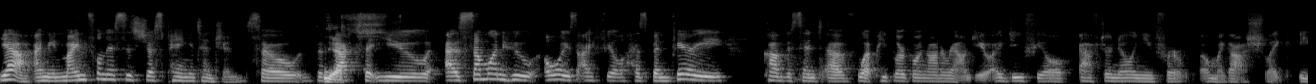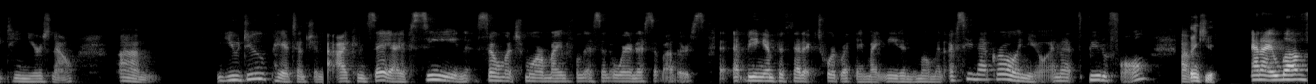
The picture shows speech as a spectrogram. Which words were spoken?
Yeah, I mean, mindfulness is just paying attention. So the yeah. fact that you, as someone who always I feel has been very cognizant of what people are going on around you, I do feel after knowing you for, oh my gosh, like 18 years now, um, you do pay attention. I can say I have seen so much more mindfulness and awareness of others, at being empathetic toward what they might need in the moment. I've seen that grow in you, and that's beautiful. Um, Thank you. And I love,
